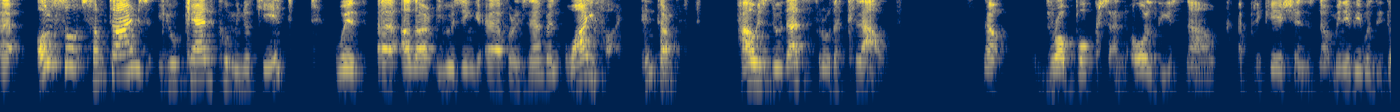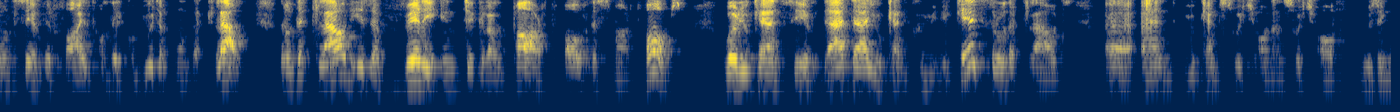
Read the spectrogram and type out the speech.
Uh, also, sometimes you can communicate with uh, other using, uh, for example, Wi-Fi, internet. How is do that? Through the cloud. Now, Dropbox and all these now applications, now many people, they don't save their files on their computer, on the cloud. Now, the cloud is a very integral part of the smart homes where you can save data, you can communicate through the clouds, uh, and you can switch on and switch off using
